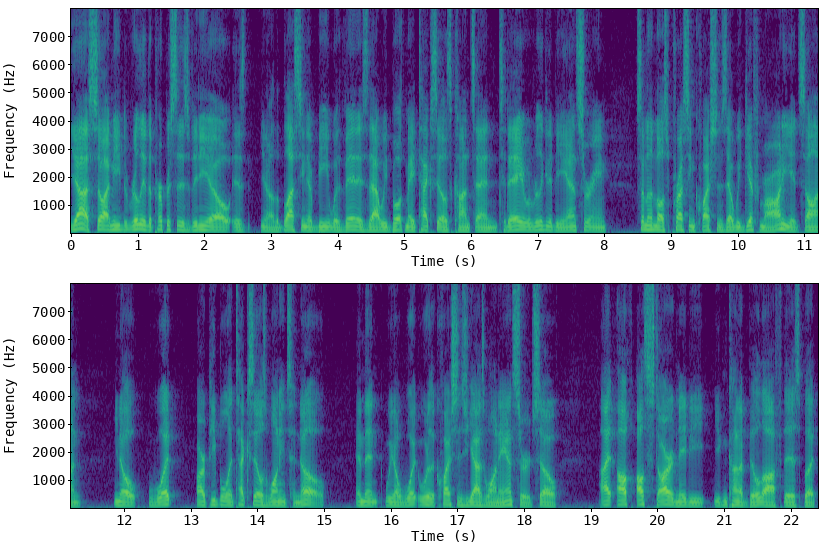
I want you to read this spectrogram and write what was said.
Yeah, so I mean, really, the purpose of this video is, you know, the blessing of being with Vin is that we both made tech sales content. Today, we're really going to be answering some of the most pressing questions that we get from our audience on, you know, what are people in tech sales wanting to know, and then, you know, what what are the questions you guys want answered. So, I I'll, I'll start. Maybe you can kind of build off this, but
